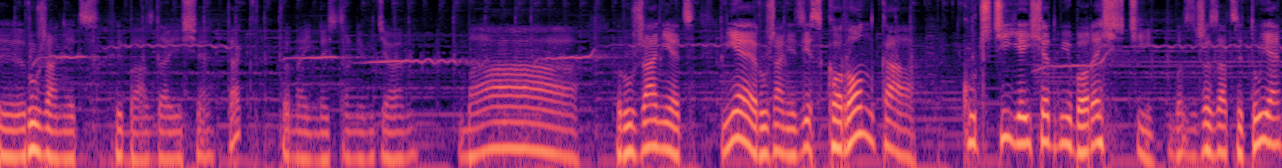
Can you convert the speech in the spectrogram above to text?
y, różaniec chyba, zdaje się, tak? To na innej stronie widziałem. Ma różaniec. Nie różaniec, jest koronka ku czci jej siedmiu boleści, bo, że zacytuję,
